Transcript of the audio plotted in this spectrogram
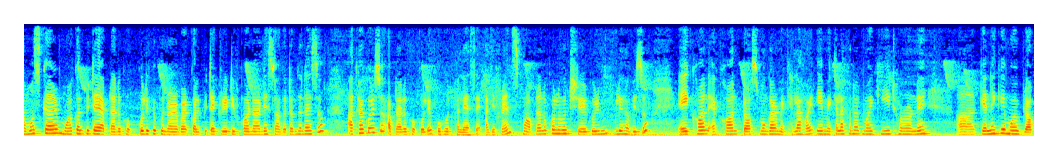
নমস্কাৰ মই কল্পিতাই আপোনালোক সকলোকে পুনৰ এবাৰ কল্পিতা ক্ৰিয়েটিভ কৰ্ণাৰলৈ স্বাগতম জনাইছোঁ। আশা কৰিছোঁ আপোনালোক সকলোৱে বহুত ভালে আছে। আজি ফ্ৰেণ্ডছ মই আপোনালোকৰ লগত শ্বেয়াৰ কৰিম বুলি ভাবিছোঁ। এইখন এখন টচ মুগাৰ মেখেলা হয়। এই মেখেলাখনত মই কি ধৰণে কেনেকৈ মই ব্লক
